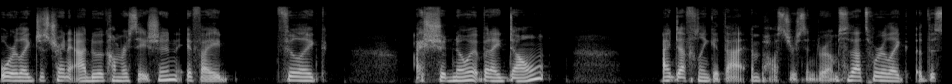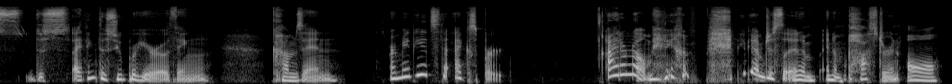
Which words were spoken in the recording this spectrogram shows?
or like just trying to add to a conversation, if I feel like I should know it, but I don't, I definitely get that imposter syndrome. So that's where like this this I think the superhero thing comes in. Or maybe it's the expert. I don't know. Maybe I'm, maybe I'm just an, an imposter in all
